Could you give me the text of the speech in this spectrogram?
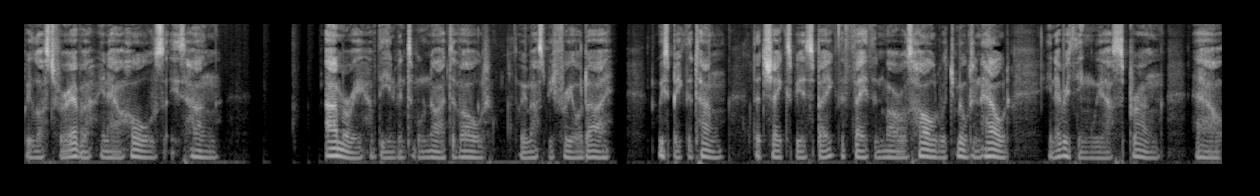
be lost for ever in our halls is hung. Armoury of the invincible knights of old we must be free or die. We speak the tongue that Shakespeare spake, the faith and morals hold which Milton held. In everything we are sprung. Our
